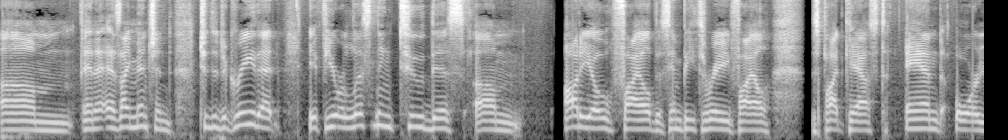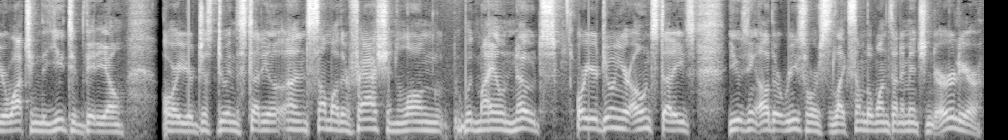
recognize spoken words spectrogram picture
Um, and as I mentioned, to the degree that if you're listening to this um, audio file, this MP3 file, this podcast, and or you're watching the YouTube video, or you're just doing the study in some other fashion along with my own notes, or you're doing your own studies using other resources like some of the ones that I mentioned earlier,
